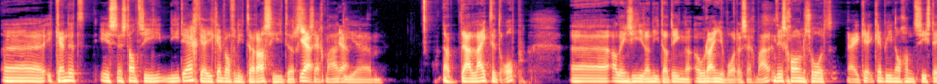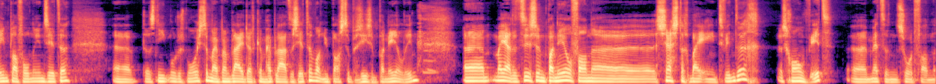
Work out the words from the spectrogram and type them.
Uh, ik ken het in eerste instantie niet echt. Ja, je kent wel van die terrasheaters, ja, zeg maar. Die, uh, nou, daar lijkt het op. Uh, alleen zie je dan niet dat ding oranje worden, zeg maar. Het is gewoon een soort... Nou, ik, ik heb hier nog een systeemplafond in zitten. dat is niet moeders mooiste, maar ik ben blij dat ik hem heb laten zitten. Want nu past er precies een paneel in. maar ja, het is een paneel van 60 bij 120. Het is gewoon wit. met een soort van...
